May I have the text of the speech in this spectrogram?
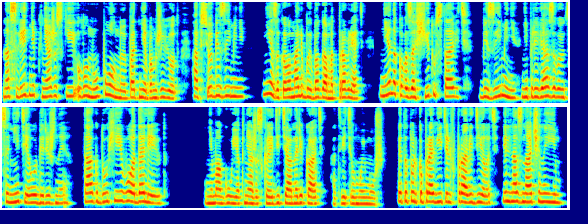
«Наследник княжеский луну полную под небом живет, а все без имени. Не за кого мольбы богам отправлять, не на кого защиту ставить. Без имени не привязываются нити обережные. Так духи его одолеют». «Не могу я княжеское дитя нарекать», — ответил мой муж. «Это только правитель вправе делать или назначенный им».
